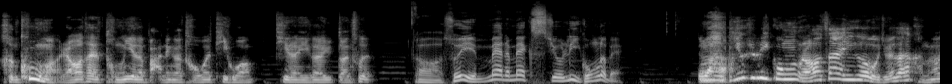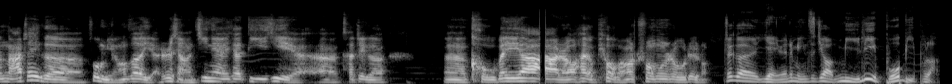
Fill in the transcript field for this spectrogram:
很酷嘛，然后他同意了把那个头发剃光，剃成一个短寸。哦，所以 Mad Max 就立功了呗，对吧？一个是立功，然后再一个，我觉得他可能拿这个做名字，也是想纪念一下第一季，呃，他这个，嗯，口碑啊，然后还有票房双丰收这种。这个演员的名字叫米利·博比布朗。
